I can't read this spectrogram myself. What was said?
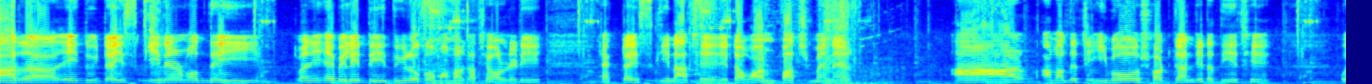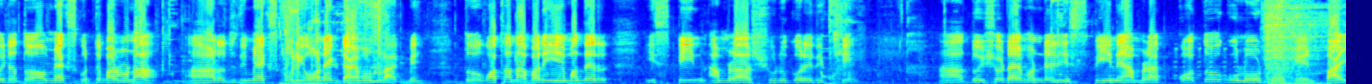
আর এই দুইটা স্কিনের মধ্যেই মানে অ্যাবিলিটি দুই রকম। আমার কাছে অলরেডি একটা স্কিন আছে যেটা ওয়ান পাঁচ ম্যানের আর আমাদের যে ইভো শটগান যেটা দিয়েছে, ওইটা তো ম্যাক্স করতে পারব না। আর যদি ম্যাক্স করি, অনেক ডায়মন্ড লাগবে। তো কথা না বাড়িয়ে আমাদের স্পিন আমরা শুরু করে দিচ্ছি। দুইশো ডায়মন্ডের স্পিনে আমরা কতগুলো টোকেন পাই?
